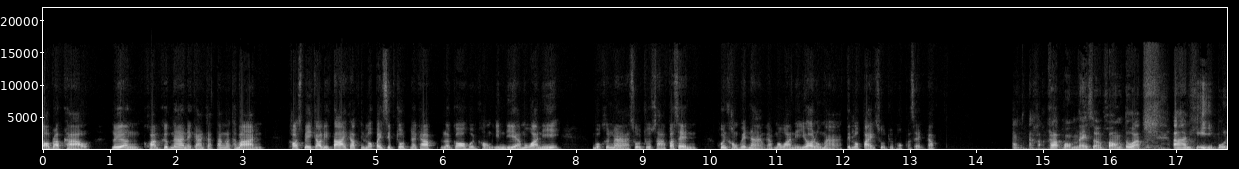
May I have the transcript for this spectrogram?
ตอบรับข่าวเรื่องความคืบหน้าในการจัดตั้งรัฐบาล คอสปีเกาหลีใต้ครับติดลบไป 10 จุดนะครับ แล้วก็หุ้นของอินเดียเมื่อวานนี้บวกขึ้นมา 0.3% หุ้นของเวียดนามครับเมื่อวานนี้ย่อลงมาติดลบไป 0.6%ครับครับผมในส่วนของตัวนิกเกิญี่ปุ่น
